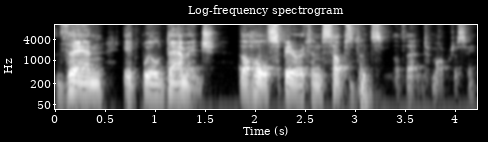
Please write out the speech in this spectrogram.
then it will damage the whole spirit and substance of that democracy.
